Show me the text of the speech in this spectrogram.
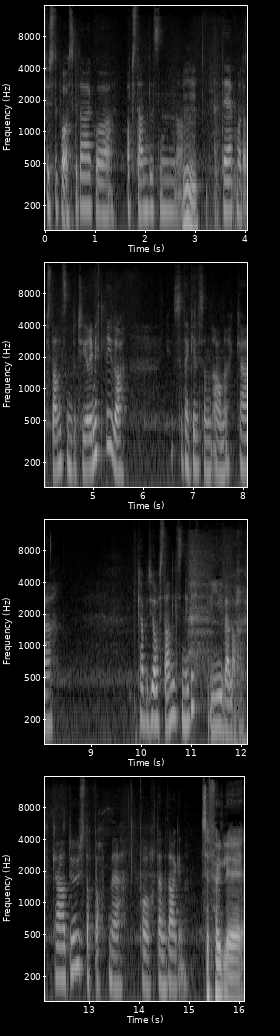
første påskedag og oppstandelsen og Mm. det på en måte oppstandelsen betyr i mitt liv, da, så tenker jeg litt sånn Arne, hva, hva betyr oppstandelsen i ditt liv, eller hva har du stoppet opp med for denne dagen? Selvfølgelig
